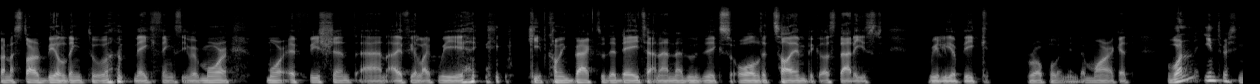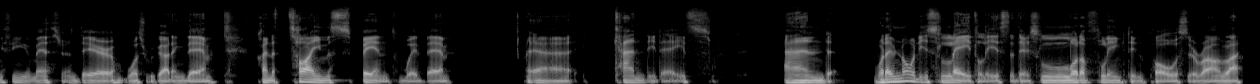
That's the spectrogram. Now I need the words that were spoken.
kind of start building to make things even more more efficient. And I feel like we keep coming back to the data and analytics all the time because that is really a big problem in the market. One interesting thing you mentioned there was regarding the kind of time spent with the uh, candidates. And what I've noticed lately is that there's a lot of LinkedIn posts around like,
